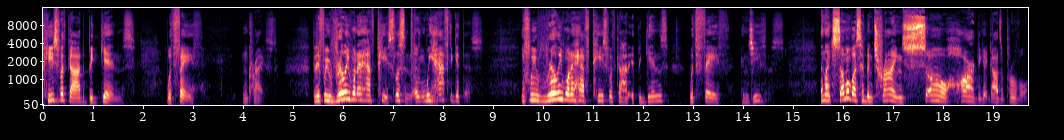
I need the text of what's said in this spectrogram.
Peace with God begins with faith in Christ. That if we really want to have peace, listen, uh, we have to get this. If we really want to have peace with God, it begins with faith in Jesus. And like some of us have been trying so hard to get God's approval.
